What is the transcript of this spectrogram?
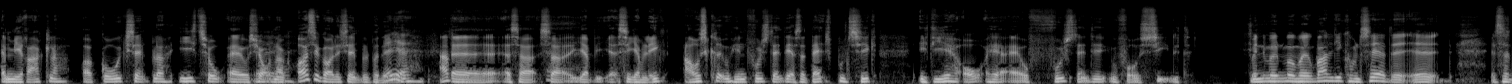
af mirakler og gode eksempler. I to er jo sjovt Ja, ja. nok også et godt eksempel på det. Ja, ja. Øh, altså, så jeg, altså, jeg vil ikke afskrive hende fuldstændig. Altså, dansk politik i de her år her er jo fuldstændig uforudsigeligt. Men, men må man bare lige kommentere det? Øh, altså,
